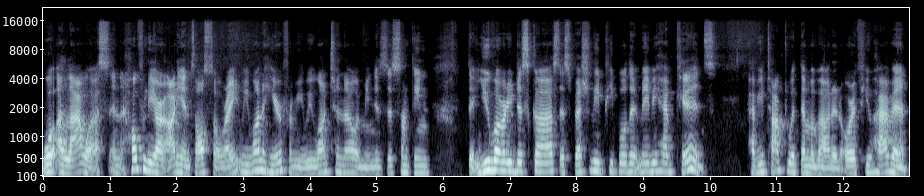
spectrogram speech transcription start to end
will allow us, and hopefully our audience also, right? We want to hear from you. We want to know. I mean, is this something that you've already discussed, especially people that maybe have kids? Have you talked with them about it? Or if you haven't,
